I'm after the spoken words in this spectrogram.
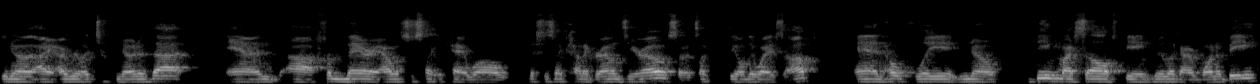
you know, I, I really took note of that. And uh, from there, I was just like, okay, well, this is like kind of ground zero. So it's like the only way is up. And hopefully, you know, being myself, being who like I want to be,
